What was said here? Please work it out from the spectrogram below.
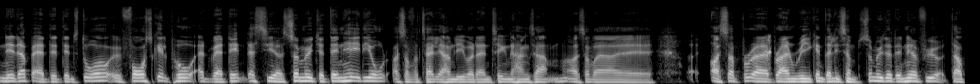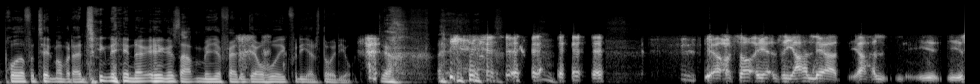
netop, at øh, den store øh, forskel på at være den, der siger, så mødte jeg den her idiot, og så fortalte jeg ham lige, hvordan tingene hang sammen. Og så var øh, og så Bri- Brian Regan, der ligesom, så mødte jeg den her fyr, der prøvede at fortælle mig, hvordan tingene hænger, hænger sammen, men jeg fattede det overhovedet ikke, fordi jeg er en stor idiot. Ja. ja, og så, ja, altså, jeg har lært, jeg, har, jeg, jeg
